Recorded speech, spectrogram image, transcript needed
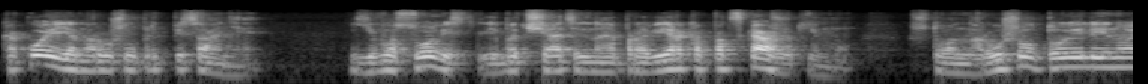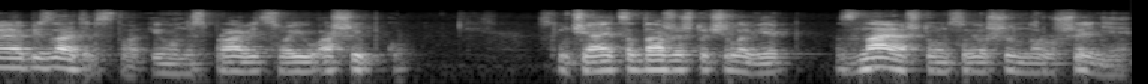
Какое я нарушил предписание? Его совесть, либо тщательная проверка подскажут ему, что он нарушил то или иное обязательство, и он исправит свою ошибку. Случается даже, что человек, зная, что он совершил нарушение,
